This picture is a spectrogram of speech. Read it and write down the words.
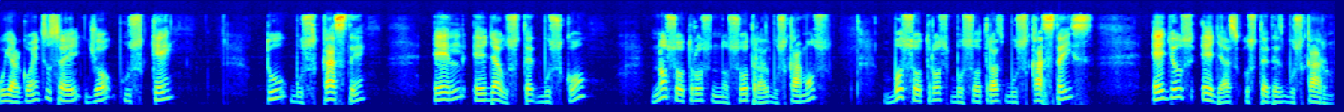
we are going to say yo busqué, tú buscaste, él, ella, usted buscó, nosotros, nosotras buscamos, vosotros, vosotras buscasteis, ellos, ellas, ustedes buscaron.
